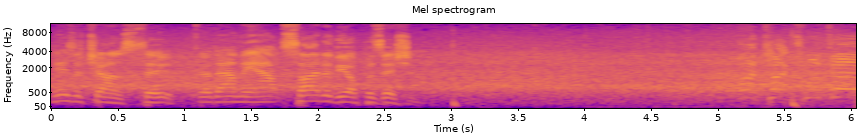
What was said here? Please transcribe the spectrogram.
Here's a chance to go down the outside of the opposition. What a touch will do!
